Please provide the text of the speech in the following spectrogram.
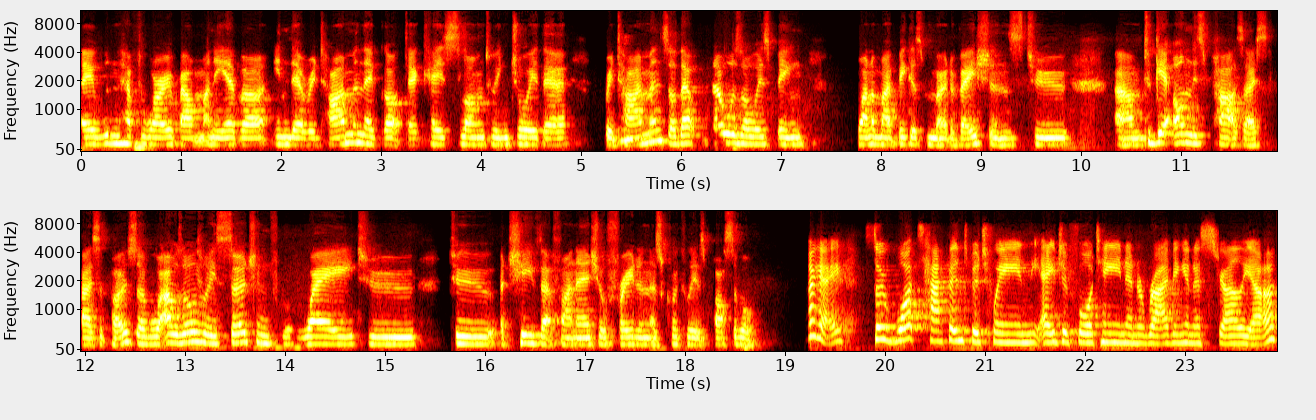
they wouldn't have to worry about money ever in their retirement they've got decades long to enjoy their retirement mm-hmm. so that that was always being one of my biggest motivations to um, to get on this path I, I suppose so i was always searching for a way to to achieve that financial freedom as quickly as possible. Okay, so what's happened between the age of 14 and arriving in Australia?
